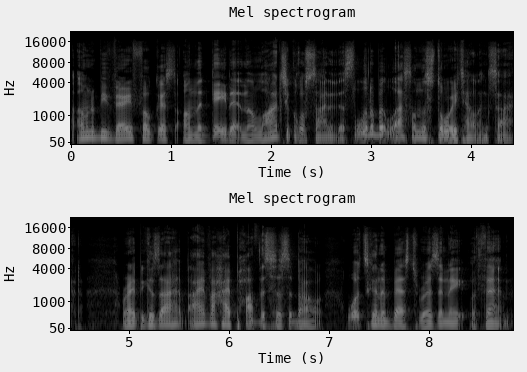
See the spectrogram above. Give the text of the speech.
I'm going to be very focused on the data and the logical side of this, a little bit less on the storytelling side, right? Because I have, I have a hypothesis about what's going to best resonate with them.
